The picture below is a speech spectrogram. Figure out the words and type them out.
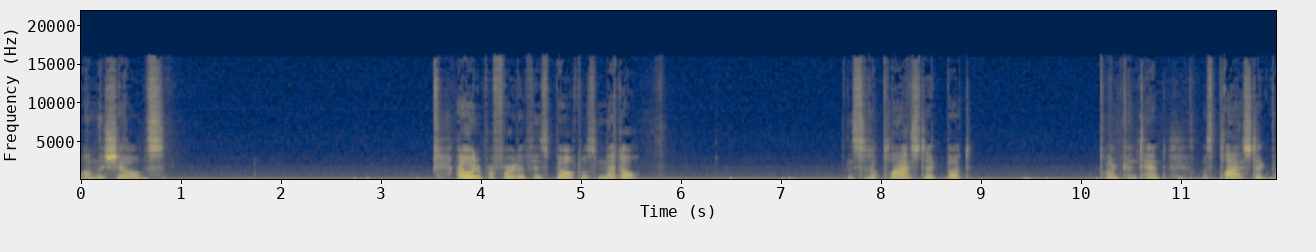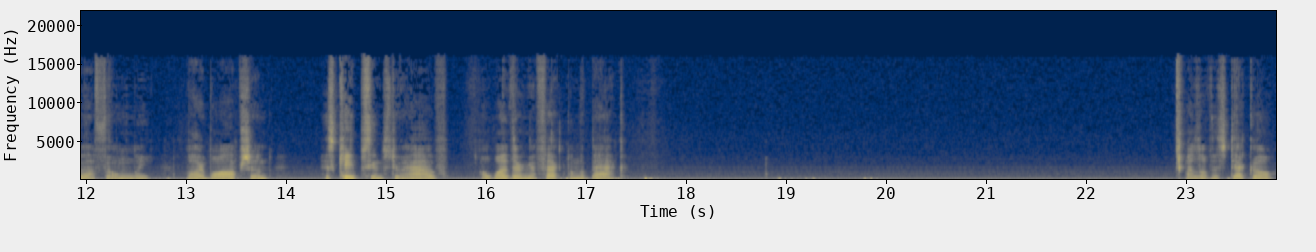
on the shelves. I would have preferred if his belt was metal instead of plastic, but I'm content with plastic. That's the only viable option. His cape seems to have a weathering effect on the back. I love this deco.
